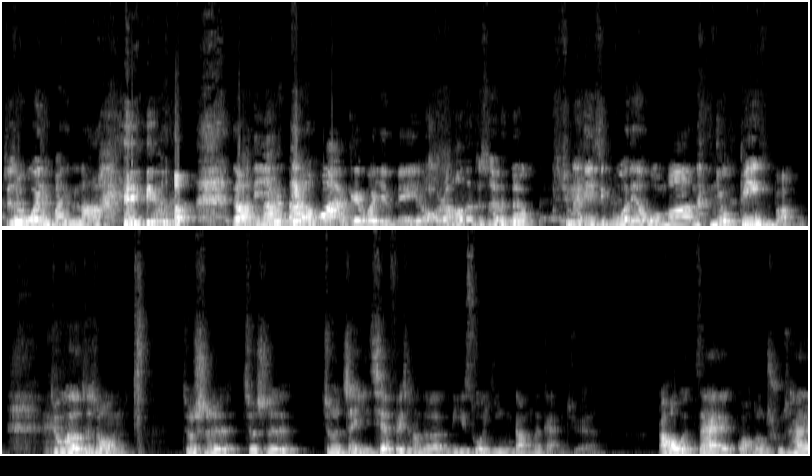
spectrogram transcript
就是我已经把你拉黑了，然后你一个电话给我也没有，然后呢就是我去跟你一起过年，我妈你有病吧？就我有这种就是就是就是这一切非常的理所应当的感觉。然后我在广州出差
